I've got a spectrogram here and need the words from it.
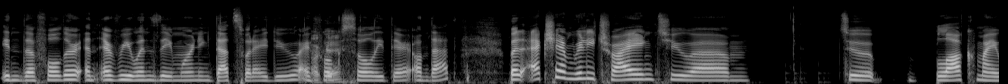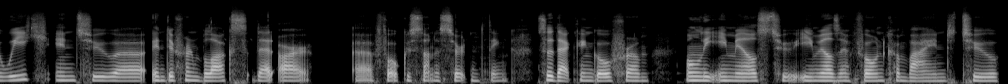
in the folder, and every Wednesday morning, that's what I do. I Okay. focus solely there on that. But actually, I'm really trying to um, to block my week into uh, in different blocks that are uh, focused on a certain thing. So that can go from only emails to emails and phone combined to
